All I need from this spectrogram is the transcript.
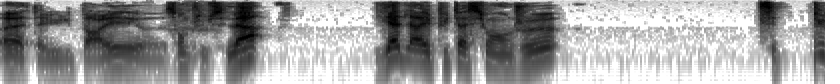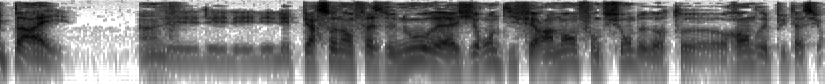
Voilà, t'as lui parler euh, sans plus. Là, il y a de la réputation en jeu. C'est plus pareil. Hein, les, les, les, les personnes en face de nous réagiront différemment en fonction de notre rang de réputation.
